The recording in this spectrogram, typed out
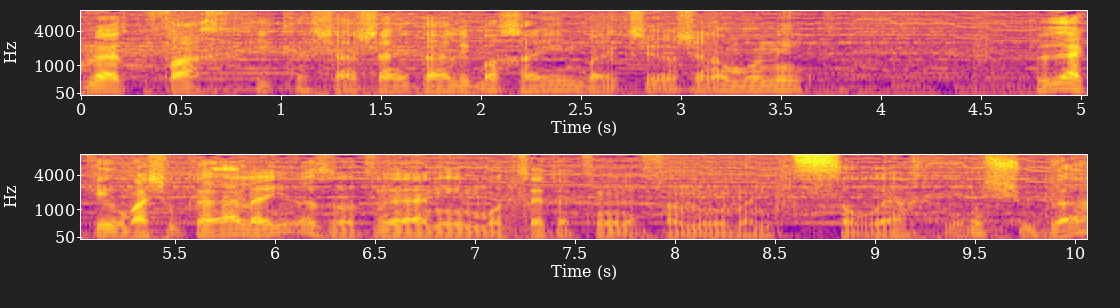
אולי התקופה הכי קשה שהייתה לי בחיים בהקשר של המונית. אתה יודע, כאילו, משהו קרה לעיר הזאת, ואני מוצא את עצמי לפעמים, אני צורח כמו משוגע.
